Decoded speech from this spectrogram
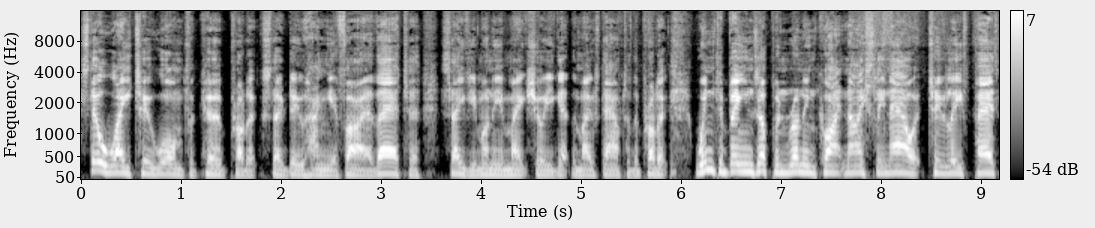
Still way too warm for Kerb products, so do hang your fire there to save you money and make sure you get the most out of the product. Winter beans up and running quite nicely now at two leaf pairs,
